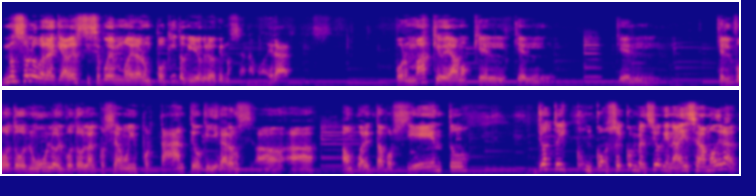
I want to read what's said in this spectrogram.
No solo para que a ver si se pueden moderar un poquito, que yo creo que no se van a moderar. Por más que veamos que el, que el, que el, que el voto nulo, el voto blanco sea muy importante o que llegaron a, un 40%. Yo estoy soy convencido que nadie se va a moderar.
